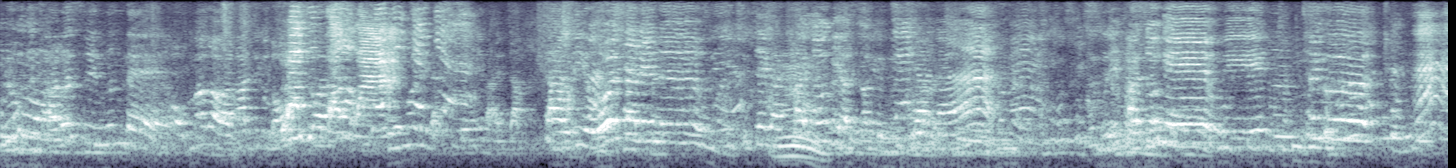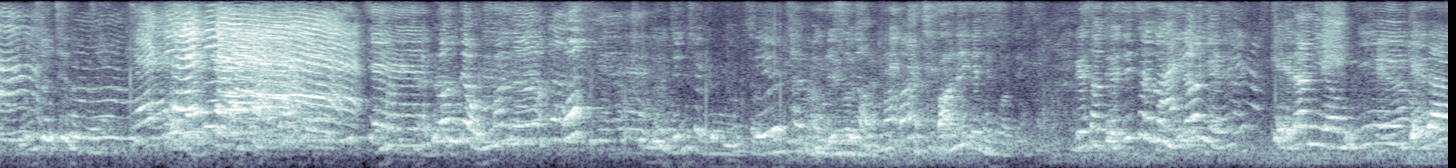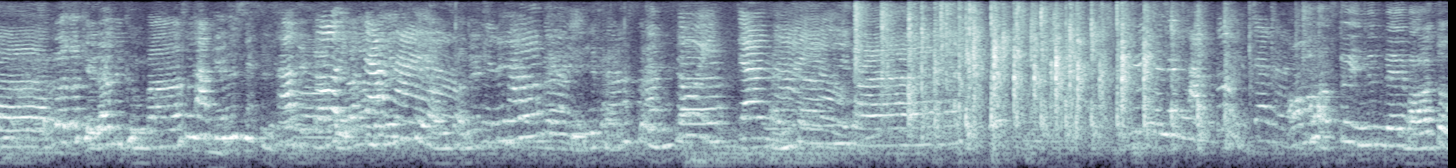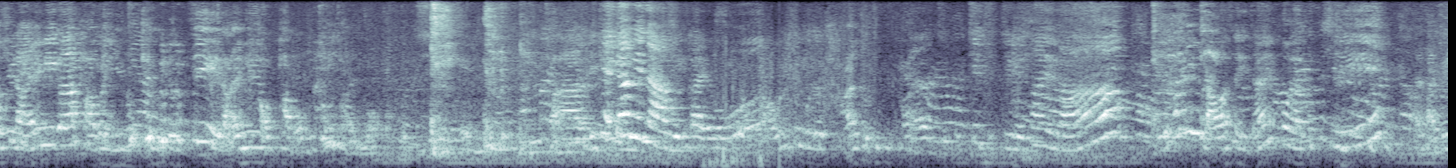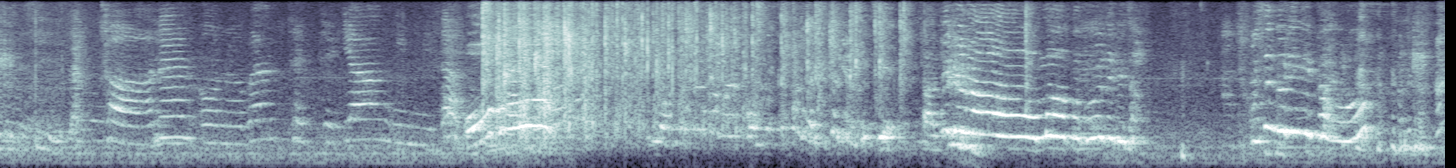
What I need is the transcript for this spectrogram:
우리도 잘할 수 있는데 엄마가 와가지고 너무 좋아서 응원이 났지 맞아. 자 우리 5월달에는 우리 주제가 가족이었어 그치 지아나. 우리 가족의 우리 책은 무슨 책이지? 네, 그런데 엄마는 어? 돼지책이 뭐지? 잘 모르시는 엄마가 많으게 된 거지. 그래서 돼지책은 이런 얘기. 계란이요, 언니. 계란. 아빠가 계란을 금방 손쉽게 해줄 수 있으니까 계란 한번 해주세요. 전해주세요. 네, 잘했어. 인사. 감사합니다. 어, 밥도 있는데 맞아. 우리 라임이가 밥을 이렇게 그렸지. 라임이 어, 밥 엄청 잘 먹어. 그렇지. 자, 우리 태경이 나와볼까요? 우리 친구들 다좀 봐야지. 그치? 사이랑. 우리 하림이 나와서 이제 할 거야. 그치? 자, 다시 시작. 저는 오늘은 태태경입니다. 오! 우리 영상적으로 더 씩씩하게 씩씩하게 그치? 자, 태경아, 엄마, 아빠 보여드리자. 무슨 그림일까요?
